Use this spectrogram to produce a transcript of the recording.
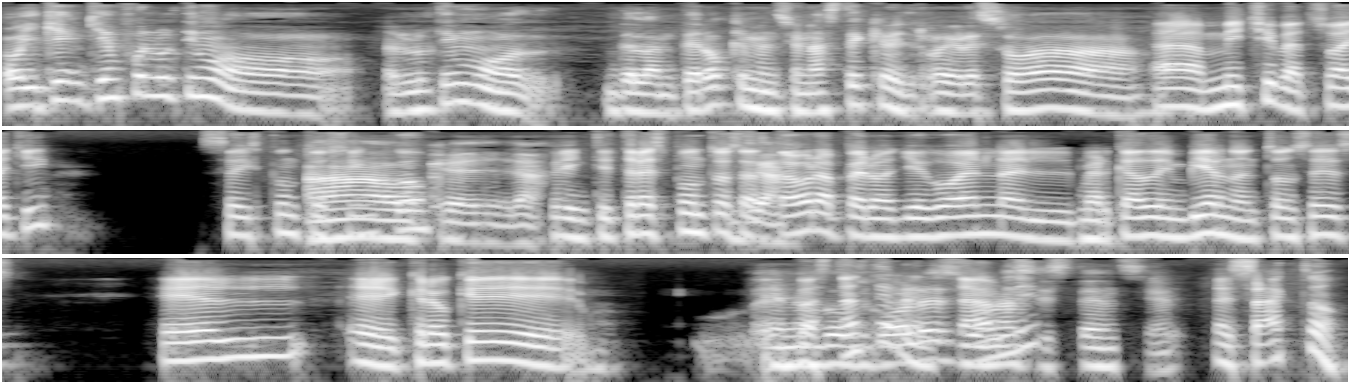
oye, ¿quién, ¿quién, fue el último. El último delantero que mencionaste que regresó a. Michi Batsuagi. 6.5, ah, 23 puntos hasta ahora, pero llegó en el mercado de invierno, entonces él eh, creo que Tiene bastante dos goles rentable. Y una asistencia. Exacto,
